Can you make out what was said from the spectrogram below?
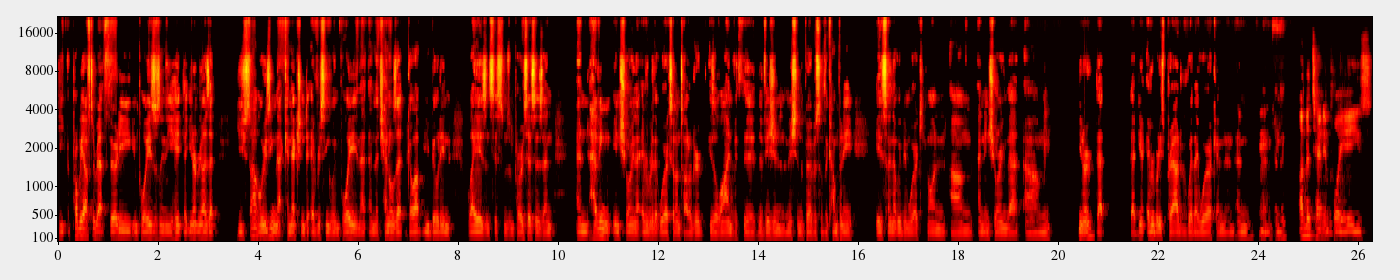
you, probably after about thirty employees or something, you hit that you don't realize that you start losing that connection to every single employee and that and the channels that go up you build in layers and systems and processes and and having ensuring that everybody that works at Untitled Group is aligned with the the vision and the mission, the purpose of the company is something that we've been working on um, and ensuring that um, you know that that you know everybody's proud of where they work and and and, Mm. and, and Under 10 employees,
